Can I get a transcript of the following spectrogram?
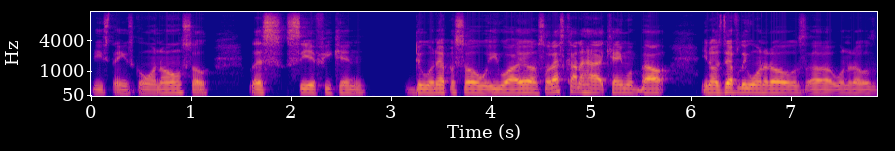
these things going on. So let's see if he can do an episode with EYL." So that's kind of how it came about. You know, it's definitely one of those uh, one of those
